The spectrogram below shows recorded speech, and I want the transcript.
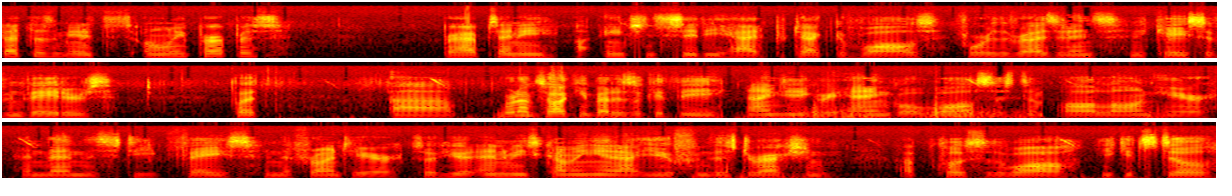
That doesn't mean it's its only purpose, Perhaps any uh, ancient city had protective walls for the residents in the case of invaders. But uh, what I'm talking about is look at the 90 degree angle wall system all along here and then the steep face in the front here. So if you had enemies coming in at you from this direction up close to the wall, you could still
